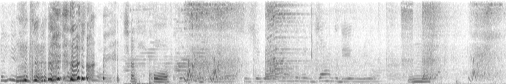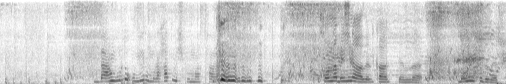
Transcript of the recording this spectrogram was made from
Hayır. Şako. Sizce böyle bir anda böyle zang diye vuruyor. Ne? Ben burada uyurum. Rahatmış bu masa. Sonra belini alır kalktığında. Belin kırılır.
